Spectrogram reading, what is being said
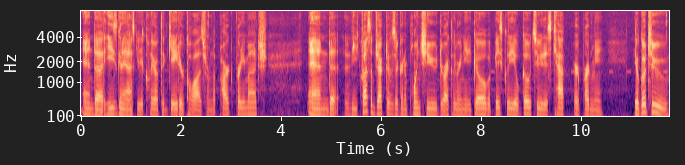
and uh, he's going to ask you to clear out the gator claws from the park, pretty much and the quest objectives are going to point you directly where you need to go but basically you'll go to this cap or pardon me you'll go to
